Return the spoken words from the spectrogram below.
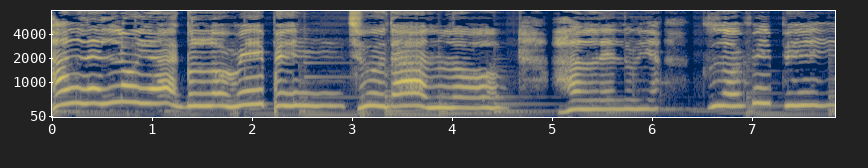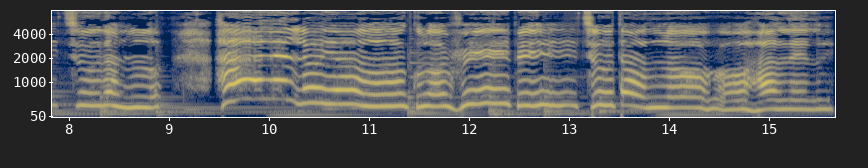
Hallelujah. Glory be to the Lord. Hallelujah. Glory be to the Lord. Hallelujah. Glory be to the Lord. Hallelujah.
